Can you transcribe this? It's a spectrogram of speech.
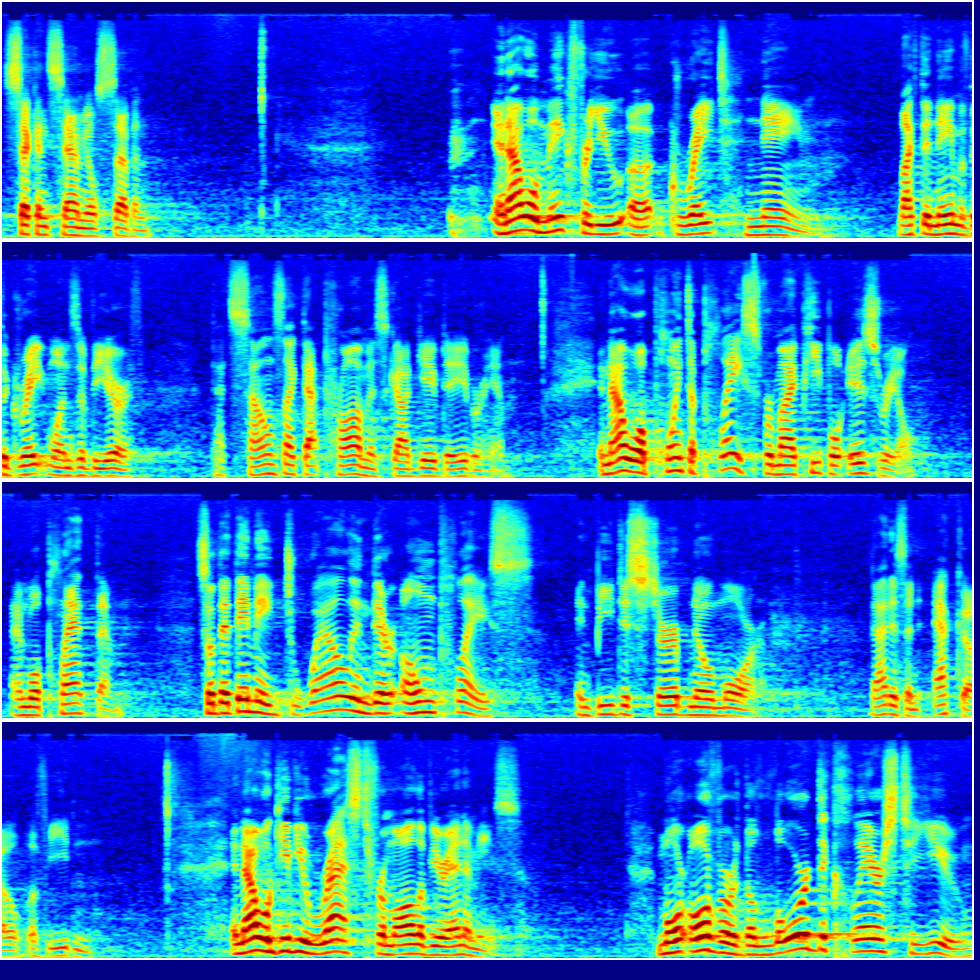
2 Samuel 7. And I will make for you a great name, like the name of the great ones of the earth. That sounds like that promise God gave to Abraham. And I will appoint a place for my people Israel, and will plant them so that they may dwell in their own place and be disturbed no more. That is an echo of Eden. And I will give you rest from all of your enemies. Moreover, the Lord declares to you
